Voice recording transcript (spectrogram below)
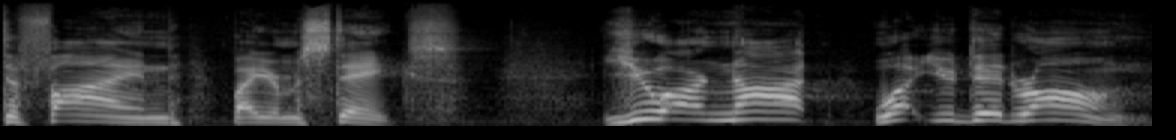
defined by your mistakes. You are not what you did wrong.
